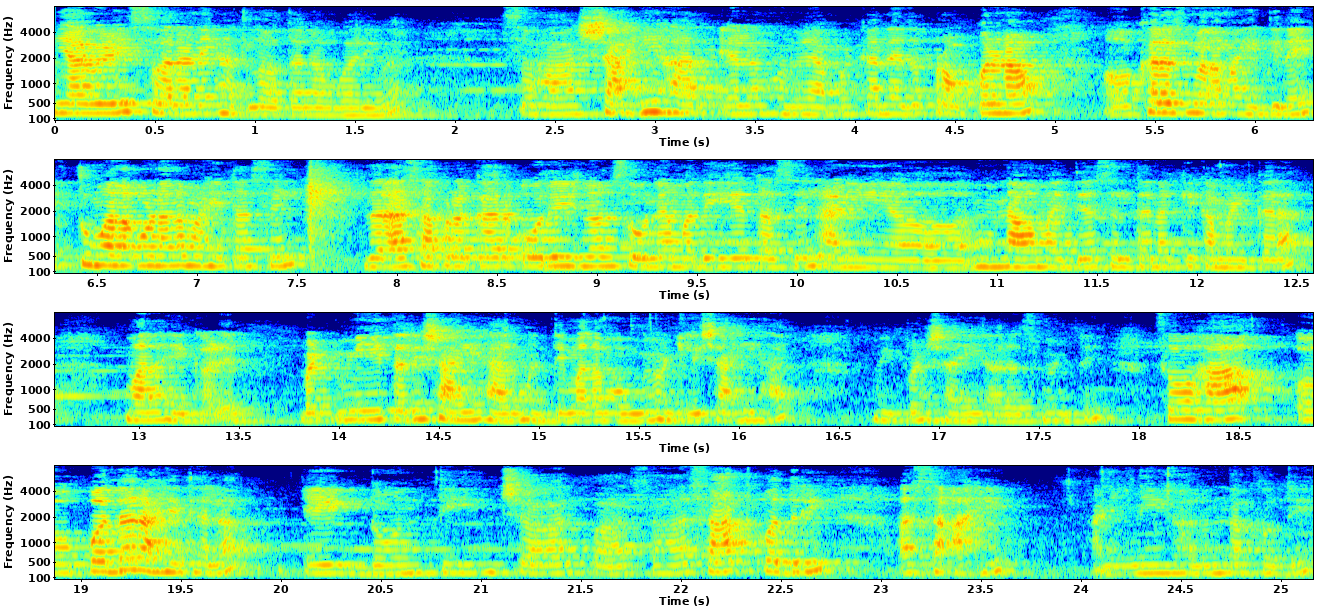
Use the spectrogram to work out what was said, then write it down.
यावेळी स्वराने घातला होता नऊवारीवर. सो हा शाही हार याला म्हणूया आपण कारण याचं प्रॉपर नाव खरंच मला माहिती नाही. तुम्हाला कोणाला माहीत असेल जर असा प्रकार ओरिजिनल सोन्यामध्ये येत असेल आणि नाव माहिती असेल तर नक्की कमेंट करा. मला हे कळेल. बट मी तरी शाही हार म्हणते. मला मम्मी म्हटली शाही हार. मी पण शाही हारच म्हणते. सो हा पदर आहे त्याला. एक दोन तीन चार पाच सहा सात पदरी असा आहे. आणि मी घालून दाखवते.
